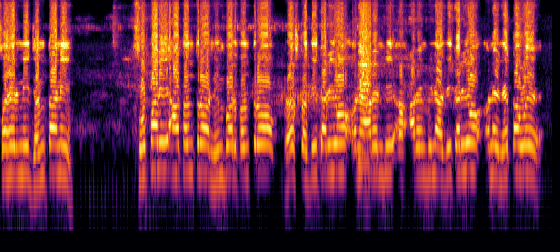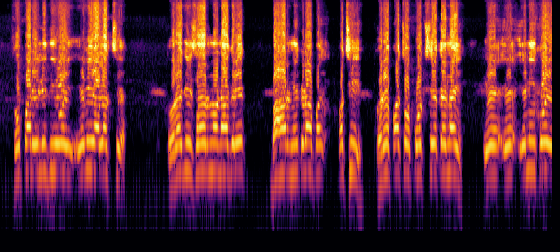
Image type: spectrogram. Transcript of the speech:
શહેરની જનતાની સોપારી આ તંત્ર, નિંભર તંત્ર, ભ્રષ્ટ અધિકારીઓ અને આરએનબી આરએનબીના અધિકારીઓ અને નેતાઓએ સોપારી લીધી હોય એવી હાલત છે. ધોરાજી શહેરનો નાગરિક બહાર નીકળ્યા પછી ઘરે પાછો પહોંચશે કે નહીં એ એની કોઈ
